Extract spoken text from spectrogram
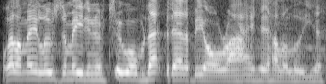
Well, I may lose a meeting or two over that, but that'll be all right. Hallelujah.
